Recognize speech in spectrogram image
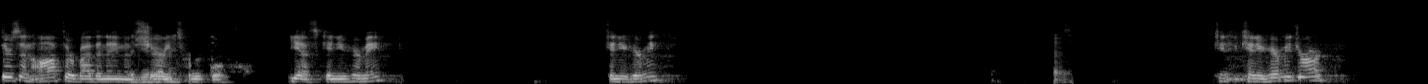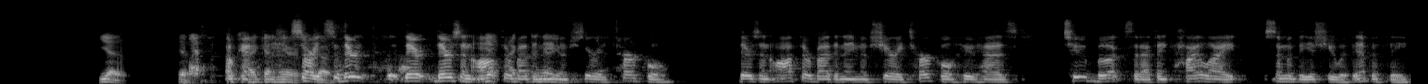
there's an author by the name of Sherry Turkle. Yes, can you hear me? Can you hear me? Can, can you hear me, Gerard? Yes. Yes. Okay. I can hear. Sorry. So there, there, there's an author by the name of Sherry Turkle. There's an author by the name of Sherry Turkle who has two books that I think highlight some of the issue with empathy.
